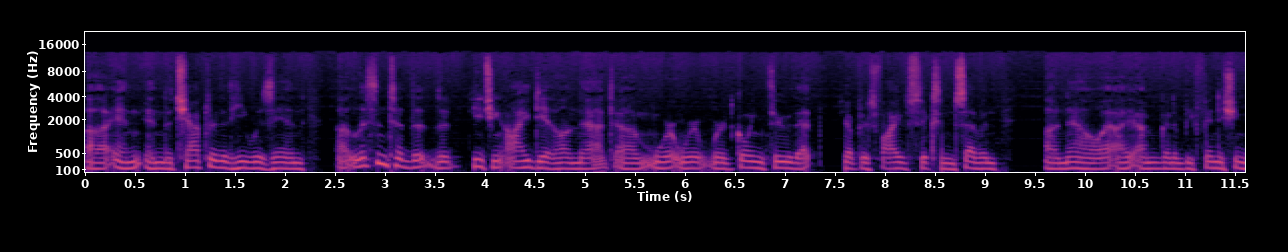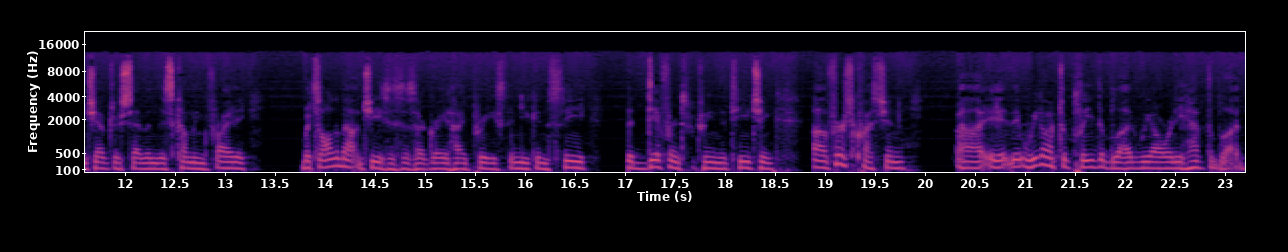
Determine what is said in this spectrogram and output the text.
Uh, and, and the chapter that he was in, uh, listen to the, the teaching I did on that. Um, we're, we're, we're going through that chapters 5, 6, and 7 uh, now. I, am going to be finishing chapter 7 this coming Friday. But it's all about Jesus as our great high priest, and you can see the difference between the teaching. Uh, first question uh, it, it, we don't have to plead the blood, we already have the blood.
